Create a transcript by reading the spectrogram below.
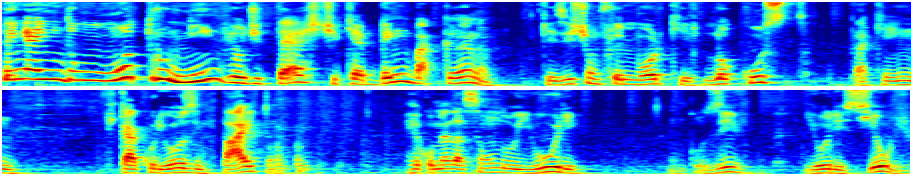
Tem ainda um outro nível de teste que é bem bacana, que existe um framework Locust, para quem ficar curioso em Python, recomendação do Yuri, inclusive, Yuri Silvio,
